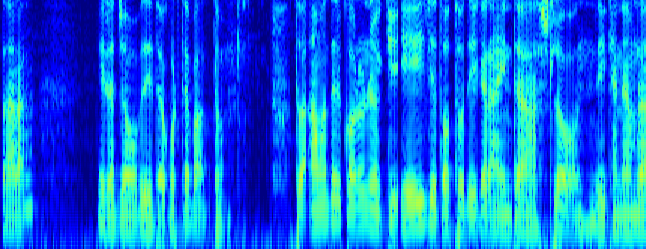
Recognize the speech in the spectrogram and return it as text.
তারা এটা জবাবদিহিতা করতে বাধ্য। তো আমাদের করণীয় কি? এই যে তথ্য অধিকার আইনটা আসলো, যেখানে আমরা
